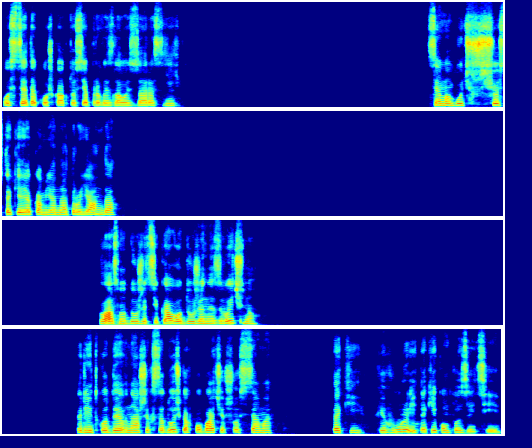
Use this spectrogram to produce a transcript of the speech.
Ось це також кактус я привезла ось зараз їй. Це, мабуть, щось таке, як кам'яна троянда. Класно, дуже цікаво, дуже незвично. Рідко де в наших садочках побачиш ось саме такі фігури і такі композиції.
